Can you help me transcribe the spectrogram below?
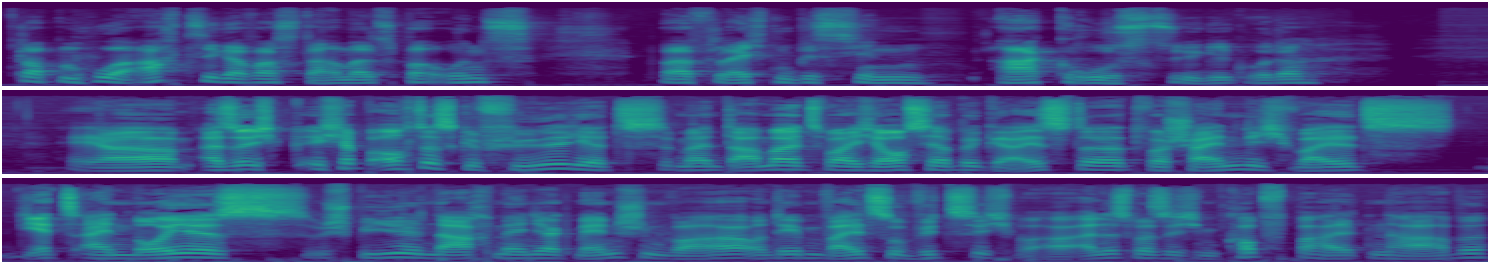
ich glaube ein hoher 80er war es damals bei uns, war vielleicht ein bisschen arg großzügig, oder? Ja, also ich, ich habe auch das Gefühl, jetzt, ich meine, damals war ich auch sehr begeistert, wahrscheinlich, weil es jetzt ein neues Spiel nach Maniac Mansion war und eben weil es so witzig war. Alles, was ich im Kopf behalten habe,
